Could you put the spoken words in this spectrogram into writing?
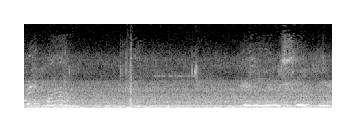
Where's mom? There's a little seat here.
